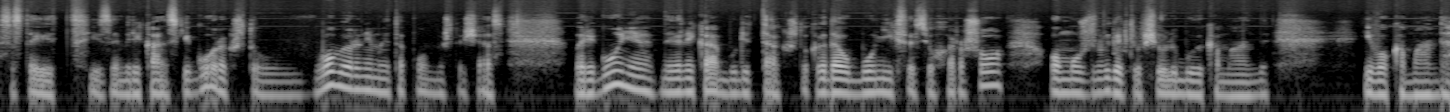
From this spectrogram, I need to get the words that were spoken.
состоит из американских горок, что в Оберне мы это помним, что сейчас в Орегоне наверняка будет так, что когда у Боникса все хорошо, он может выиграть вообще у любой команды его команда,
